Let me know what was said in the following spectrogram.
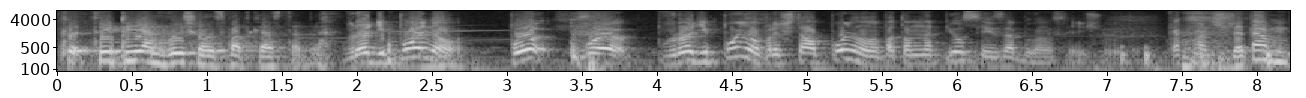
Ты пьян вышел из подкаста, да. Вроде понял, по, по, вроде понял, прочитал, понял, но потом напился и забыл на следующий Как мальчик. Да там,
